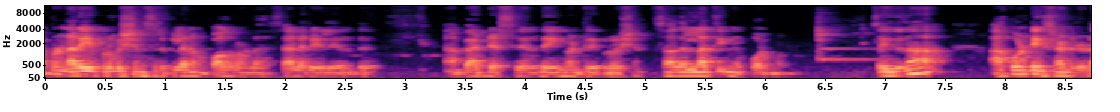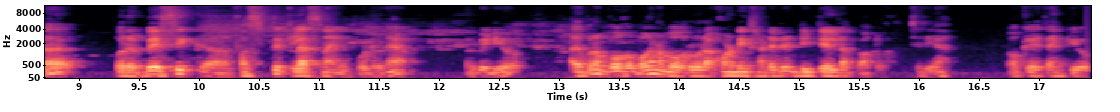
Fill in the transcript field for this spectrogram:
அப்புறம் நிறைய ப்ரொவிஷன்ஸ் இருக்குல்ல. நம்ம பார்க்குறோம்ல. சேலரியிலேருந்து பேட் டெப்ட்ஸ்ல இன்வென்ட்ரி இன்வென்டரி ஸோ அது எல்லாத்தையும் இங்க போடணும். ஸோ இதுதான் அக்கௌண்டிங் ஸ்டாண்டர்டோட ஒரு பேசிக் ஃபஸ்ட்டு கிளாஸ் நான் இங்கே போட்டிருக்கேன். ஒரு வீடியோ. அதுக்கப்புறம் போக போக நம்ம ஒரு ஒரு அக்கௌண்டிங் ஸ்டாண்டர்டு டீட்டெயில்டாக பார்க்கலாம். சரியா? ஓகே. Thank you.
